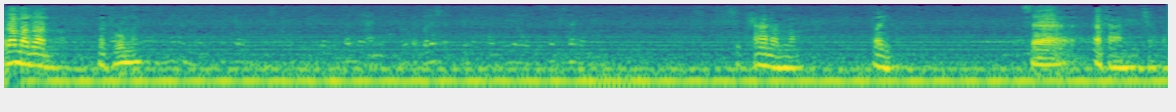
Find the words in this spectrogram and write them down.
رمضان. مفهوم؟ سبحان الله. طيب. سأفعل إن شاء الله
